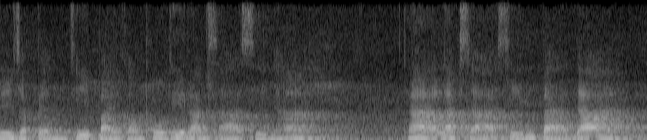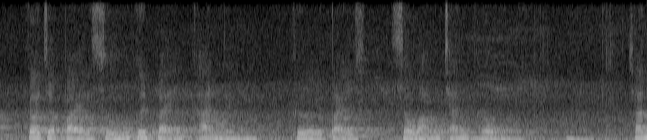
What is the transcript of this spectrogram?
นี่จะเป็นที่ไปของผู้ที่รักษาศีลห้า ถ้ารักษาศีลแปดได้ ก็จะไปสูงขึ้นไปอีกขั้นหนึ่ง คือไปสวรรค์ชั้นพรหมชั้น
